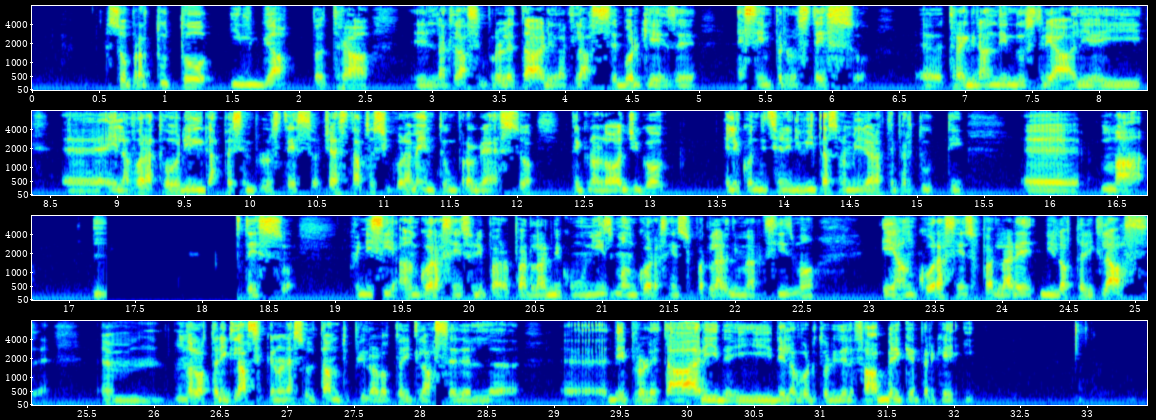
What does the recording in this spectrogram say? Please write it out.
soprattutto il gap tra eh, la classe proletaria e la classe borghese è sempre lo stesso. Eh, tra i grandi industriali e i, eh, e i lavoratori il gap è sempre lo stesso. C'è stato sicuramente un progresso tecnologico e le condizioni di vita sono migliorate per tutti, eh, ma stesso. Quindi sì, ha ancora senso di par- parlare di comunismo, ha ancora senso parlare di marxismo e ha ancora senso parlare di lotta di classe. Ehm, una lotta di classe che non è soltanto più la lotta di classe del, eh, dei proletari, dei, dei lavoratori delle fabbriche, perché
